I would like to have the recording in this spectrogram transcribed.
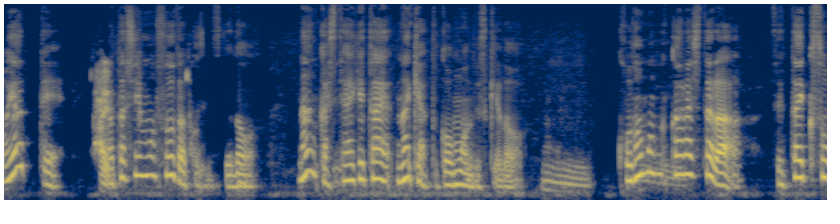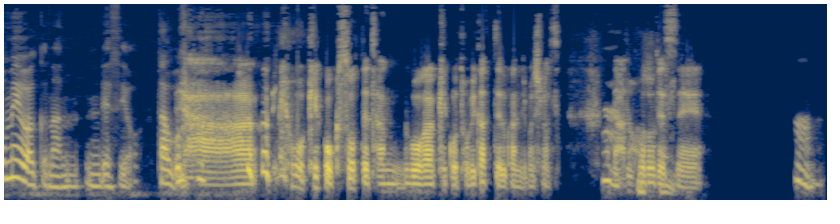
親って、はい。私もそうだったんですけど、なんかしてあげたなきゃとか思うんですけど、うん子供からしたら、絶対クソ迷惑なんですよ。多分。いやー、今日結構クソって単語が結構飛び交ってる感じもします。はいなるほどですね。うん。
